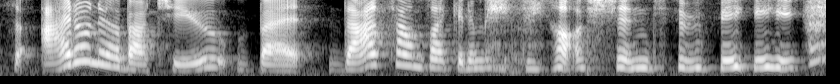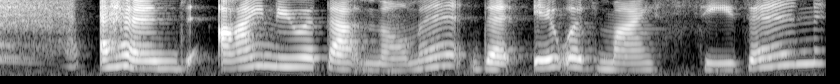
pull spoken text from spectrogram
So I don't know about you, but that sounds like an amazing option to me. And I knew at that moment that it was my season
